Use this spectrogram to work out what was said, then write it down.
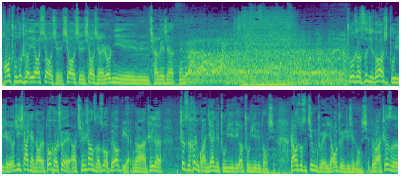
跑出租车也要小心，小心小鲜肉你前列腺。出租车司机都要注意这，尤其夏天到了，多喝水啊，勤上厕所，不要憋啊，这个这是很关键的注意的要注意的东西。然后就是颈椎、腰椎这些东西，对吧？这是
